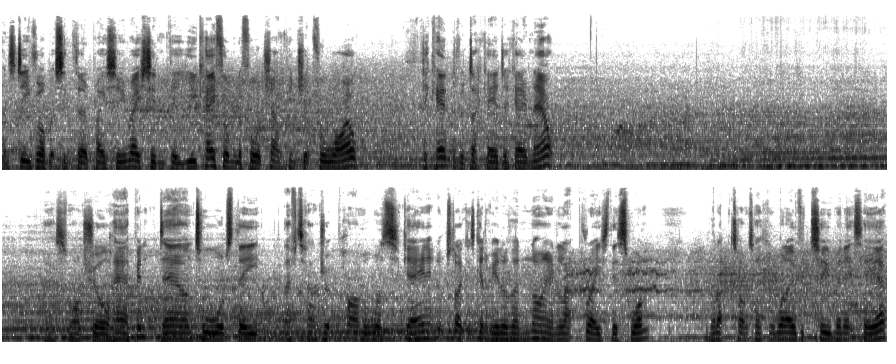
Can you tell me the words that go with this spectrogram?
And Steve Roberts in third place, who raced in the UK Formula 4 Championship for a while, thick end of a decade ago now. That's Montreal hairpin down towards the left-hander at Palmer once again. It looks like it's going to be another nine-lap race this one. The lap time taking well over two minutes here.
